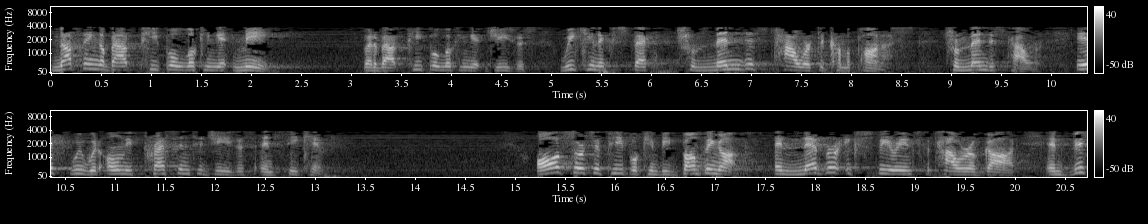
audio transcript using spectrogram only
nothing about people looking at me, but about people looking at Jesus. We can expect tremendous power to come upon us. Tremendous power. If we would only press into Jesus and seek Him. All sorts of people can be bumping up and never experience the power of God. And this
